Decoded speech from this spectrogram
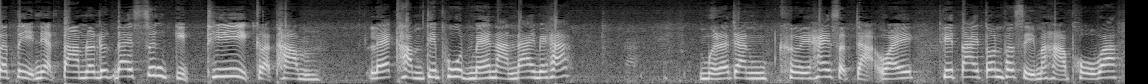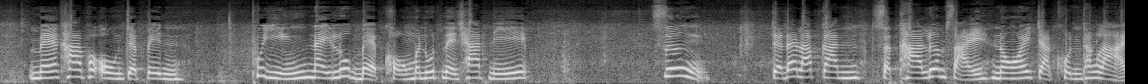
สติเนี่ยตามระลึกได้ซึ่งกิจที่กระทำและคำที่พูดแม้นานได้ไหมคะ เหมือนอาจารย์เคยให้สัจจะไว้ที่ใต้ต้นพระศรีมหาโพว่า แม้ข้าพระองค์จะเป็น ผู้หญิงในรูปแบบของมนุษย์ในชาตินี้ ซึ่งจะได้รับการศรัทธาเลื่อมใสน้อยจากคนทั้งหลาย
